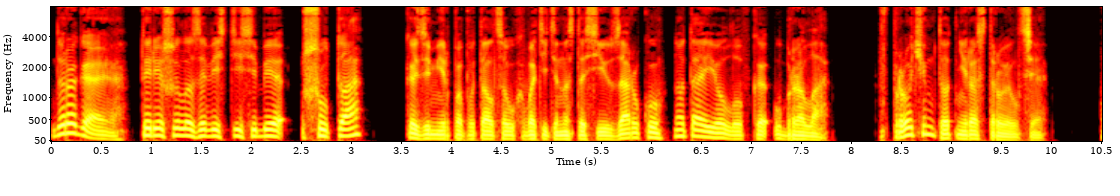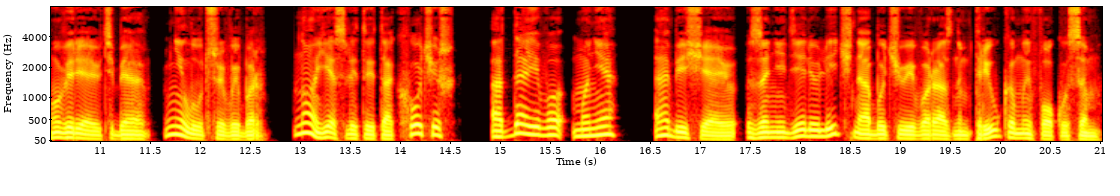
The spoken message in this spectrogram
«Дорогая, ты решила завести себе шута?» Казимир попытался ухватить Анастасию за руку, но та ее ловко убрала. Впрочем, тот не расстроился. «Уверяю тебя, не лучший выбор. Но если ты так хочешь, отдай его мне. Обещаю, за неделю лично обучу его разным трюкам и фокусам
